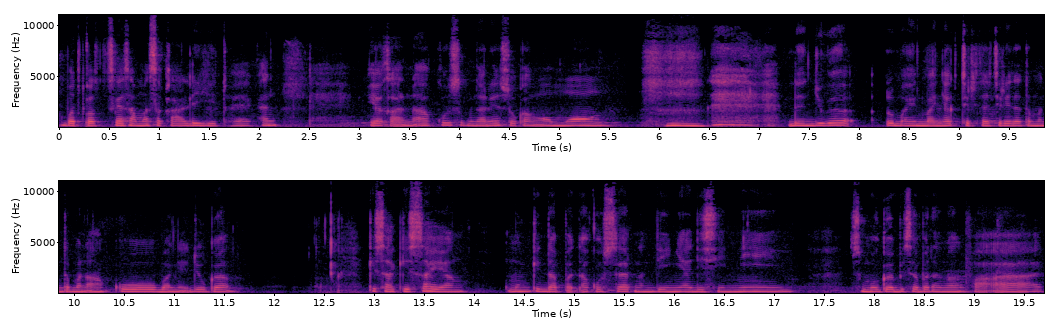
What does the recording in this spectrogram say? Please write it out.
buat podcast sama sekali gitu ya kan? Ya karena aku sebenarnya suka ngomong. Dan juga lumayan banyak cerita-cerita teman-teman aku banyak juga kisah-kisah yang mungkin dapat aku share nantinya di sini. Semoga bisa bermanfaat.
